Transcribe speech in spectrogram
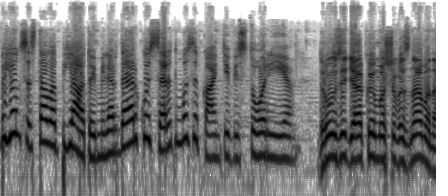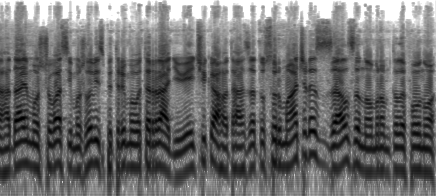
Бійонсе стала п'ятою мільярдеркою серед музикантів історії. Друзі, дякуємо, що ви з нами. Нагадаємо, що у вас є можливість підтримувати радіо «Ей Чикаго та газету Сурма через зал за номером телефону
